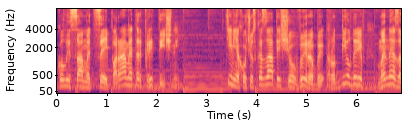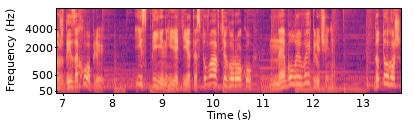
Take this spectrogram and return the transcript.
коли саме цей параметр критичний. Втім, я хочу сказати, що вироби ротбілдерів мене завжди захоплюють. І спінінги, які я тестував цього року, не були виключенням. До того ж,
